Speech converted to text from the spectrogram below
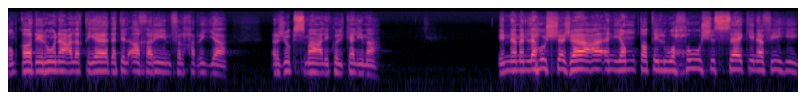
هم قادرون على قيادة الآخرين في الحرية. أرجوك اسمع لكل كلمة. إن من له الشجاعة أن يمتطي الوحوش الساكنة فيه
